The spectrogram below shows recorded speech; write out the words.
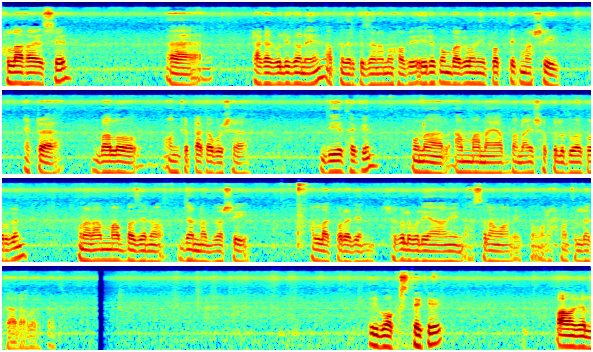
খোলা হয়েছে। টাকাগুলি গণে আপনাদেরকে জানানো হবে। এইরকমভাবে উনি প্রত্যেক মাসেই একটা ভালো অঙ্কের টাকা পয়সা দিয়ে থাকেন। ওনার আম্মা নাই, আব্বা নাই, সকলে দোয়া করবেন। ওনার আম্মা, আব্বা যেন জান্নাতবাসী আল্লাহ করে দেন। সকলে বলি আমিন। আসসালামু আলাইকুম রহমতুল্লাহ তালা এই বক্স থেকে পাওয়া গেল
